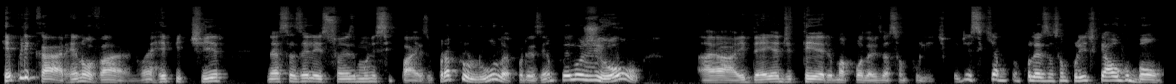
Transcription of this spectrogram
replicar, renovar, não é repetir nessas eleições municipais. O próprio Lula, por exemplo, elogiou a ideia de ter uma polarização política. Disse que a polarização política é algo bom.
